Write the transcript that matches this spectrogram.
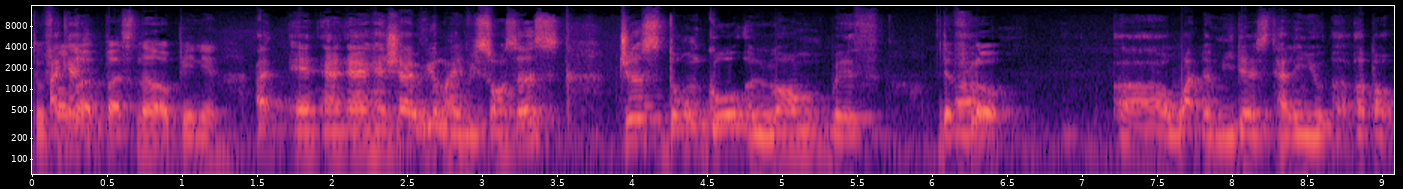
To I form can- a personal opinion. I, and, and I can share with you my resources. Just don't go along with The uh, flow. Uh, what the media is telling you about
